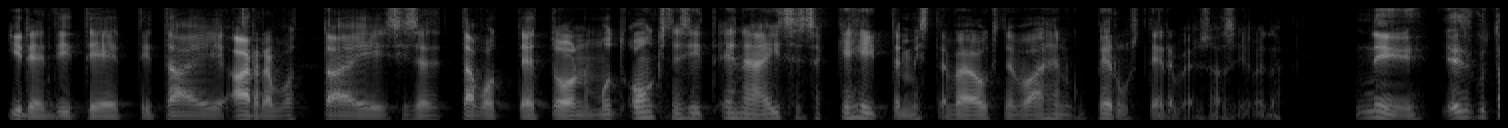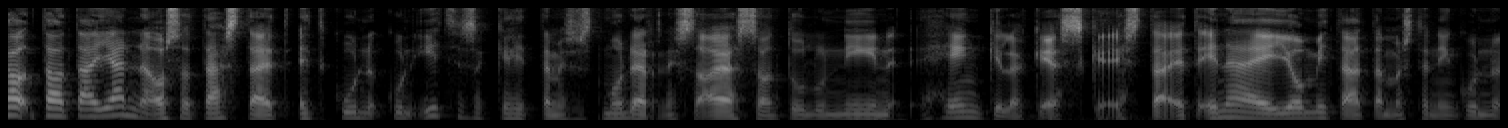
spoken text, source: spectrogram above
identiteetti tai arvot tai sisäiset tavoitteet on, mutta onko ne sitten enää itsensä kehittämistä vai onko ne vain niin perusterveysasioita? Niin, ja tämä on tämä jännä osa tästä, että, että kun, kun itsensä kehittämisestä modernissa ajassa on tullut niin henkilökeskeistä, että enää ei ole mitään tämmöistä niin kuin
